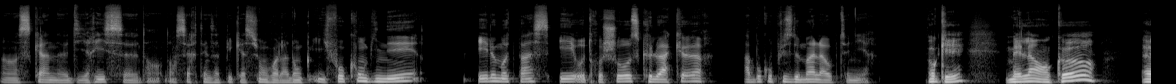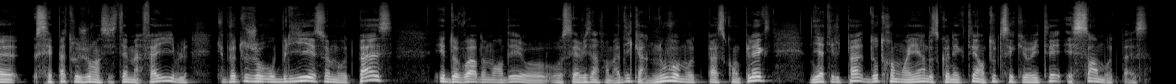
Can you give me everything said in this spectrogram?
un scan d'iris dans, dans, certaines applications. Voilà, donc il faut combiner et le mot de passe et autre chose que le hacker a beaucoup plus de mal à obtenir. Ok, mais là encore, euh, c'est pas toujours un système infaillible. Tu peux toujours oublier ce mot de passe et devoir demander au, service informatique un nouveau mot de passe complexe. N'y a-t-il pas d'autres moyens de se connecter en toute sécurité et sans mot de passe?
